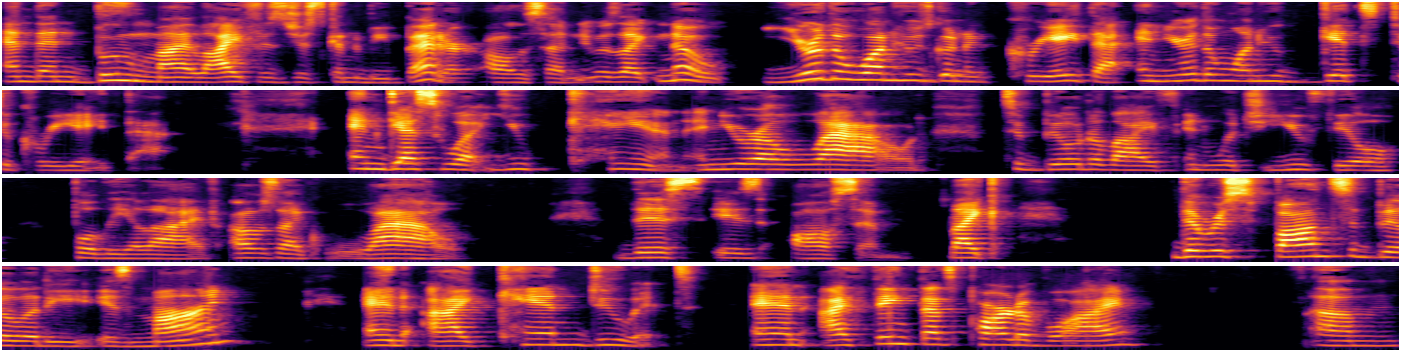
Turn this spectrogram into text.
and then boom my life is just going to be better all of a sudden. It was like no, you're the one who's going to create that and you're the one who gets to create that. And guess what? You can and you're allowed to build a life in which you feel fully alive. I was like, wow, this is awesome. Like the responsibility is mine and I can do it. And I think that's part of why um,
